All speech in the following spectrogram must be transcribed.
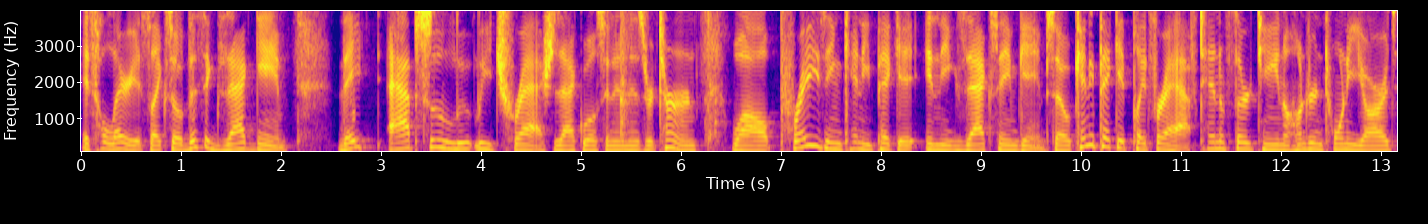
it's hilarious. Like, so this exact game, they absolutely trash Zach Wilson in his return while praising Kenny Pickett in the exact same game. So Kenny Pickett played for a half, 10 of 13, 120 yards.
